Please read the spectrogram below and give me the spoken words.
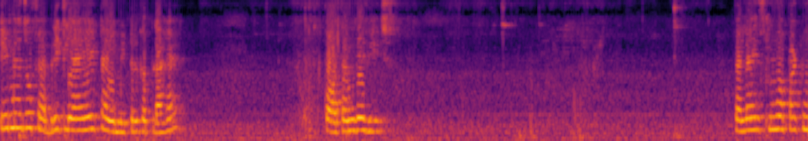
ਇਹ ਮੈਂ ਜੋ ਫੈਬਰਿਕ ਲਿਆ ਹੈ 2.5 ਮੀਟਰ ਕਪੜਾ ਹੈ। ਕਾਟਨ ਦੇ ਵਿੱਚ। ਪਹਿਲਾਂ ਇਸ ਨੂੰ ਆਪਾਂ ਟੂ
